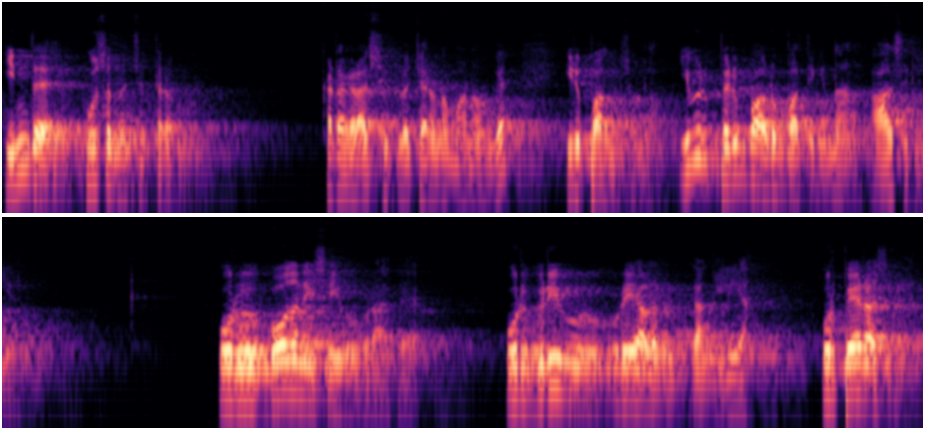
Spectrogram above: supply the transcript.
இந்த பூச நட்சத்திரம் கடகராசிக்குள்ள ஜனனமானவங்க இருப்பாங்கன்னு சொல்லலாம். இவர் பெரும்பாலும் பார்த்திங்கன்னா ஆசிரியர். ஒரு போதனை செய்பவராக ஒரு விரிவு உரையாளர் இருக்காங்க இல்லையா? ஒரு பேராசிரியர்.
